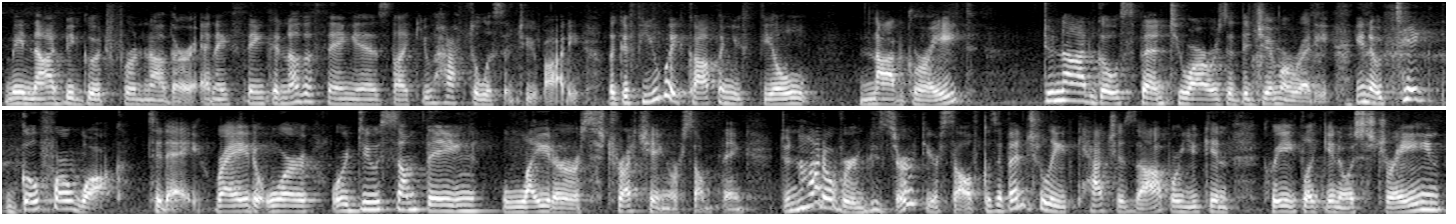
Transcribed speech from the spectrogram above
may not be good for another. And I think another thing is like, you have to listen to your body. Like, if you wake up and you feel not great, do not go spend two hours at the gym already. You know, take go for a walk today, right? Or or do something lighter, stretching or something. Do not overexert yourself because eventually it catches up, or you can create like you know a strain.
